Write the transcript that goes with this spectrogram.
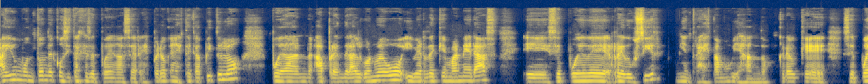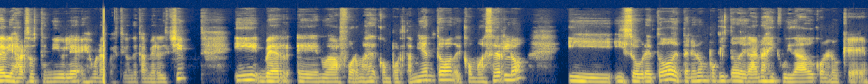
hay un montón de cositas que se pueden hacer. Espero que en este capítulo puedan aprender algo nuevo y ver de qué maneras eh, se puede reducir mientras estamos viajando. Creo que se puede viajar sostenible, es una cuestión de cambiar el chip y ver eh, nuevas formas de comportamiento, de cómo hacerlo y, y, sobre todo de tener un poquito de ganas y cuidado con lo que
